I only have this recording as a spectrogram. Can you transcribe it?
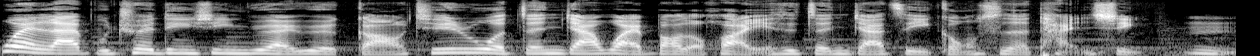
未来不确定性越来越高，其实如果增加外包的话，也是增加自己公司的弹性。嗯。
